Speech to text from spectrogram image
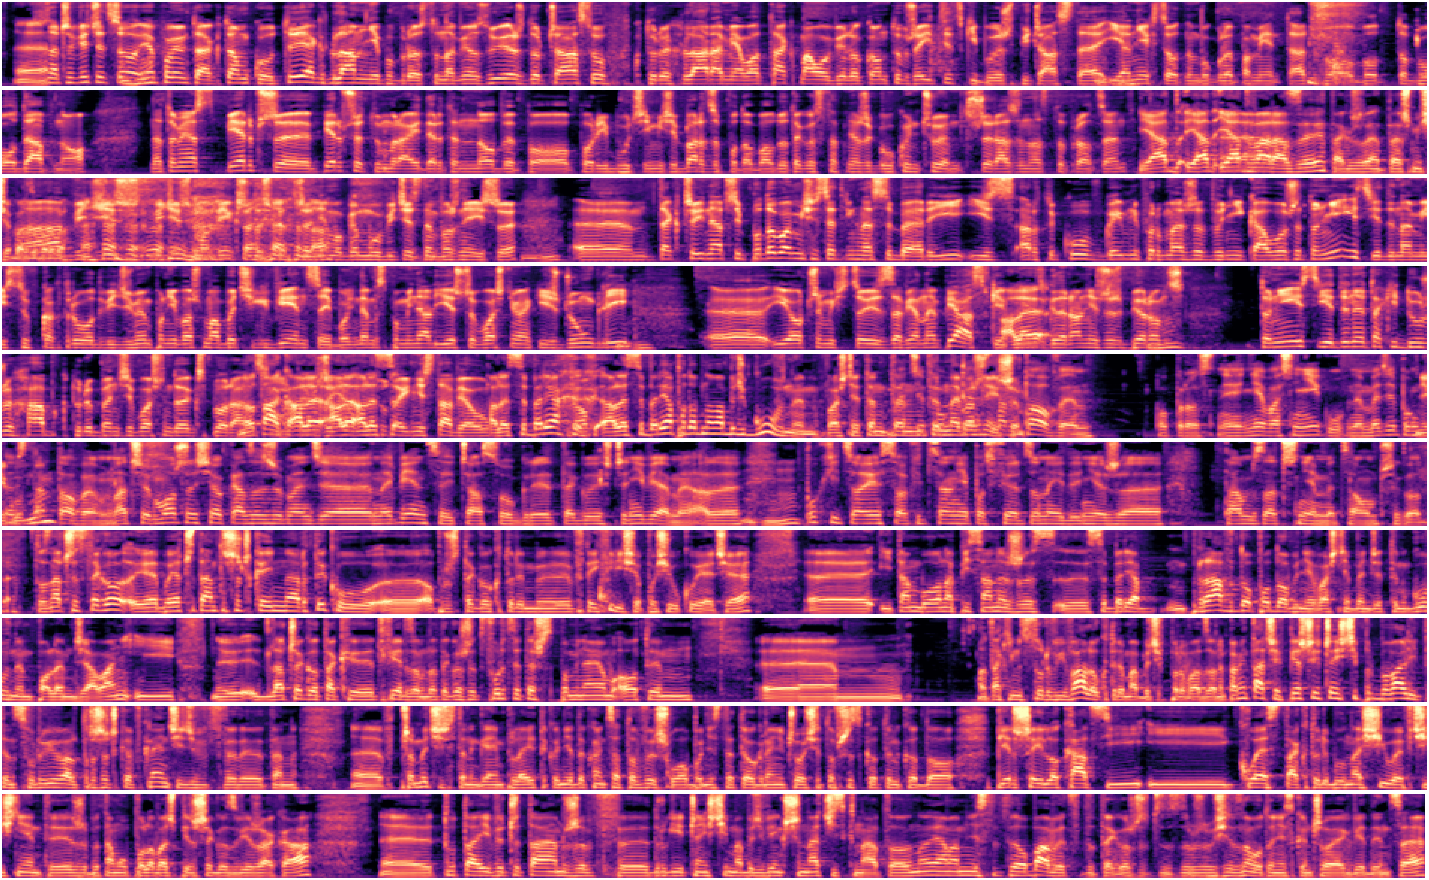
E... Znaczy wiecie co, mhm. ja powiem tak, Tomku, ty jak dla mnie po prostu nawiązujesz do czasów, w których Lara miała tak mało wielokątów, że i cycki były szpiczaste mhm. i ja nie chcę o tym w ogóle pamiętać, bo, bo to było dawno. Natomiast pierwszy, pierwszy Tomb Raider, ten nowy po, po reboocie mi się bardzo podobał, do tego stopnia, że go ukończyłem trzy razy na 100%. Ja, ja, ja e... dwa razy, także też mi się bardzo podoba. Widzisz, widzisz, mam większe doświadczenie, no. mogę mówić, jestem ważniejszy. Mhm. E, tak czy inaczej, podoba mi się setting na Syberii i z artykułów w Game Informerze wynikało, że to nie jest jedyna miejscówka, którą odwiedzimy, ponieważ ma być ich więcej, bo oni tam wspominali jeszcze właśnie o jakiejś dżungli mhm. e, i o czymś, co jest zawiane piaskiem, Ale... więc generalnie rzecz biorąc... Mhm to nie jest jedyny taki duży hub, który będzie właśnie do eksploracji. No tak, ale, ale, ale tutaj nie stawiał. Ale Syberia, no. ale Syberia podobno ma być głównym, właśnie ten, ten, ten najważniejszym. Startowym po prostu. Nie, nie właśnie nie głównym, będzie punktem nie startowym. Znaczy może się okazać, że będzie najwięcej czasu gry, tego jeszcze nie wiemy, ale mhm. póki co jest oficjalnie potwierdzone jedynie, że tam zaczniemy całą przygodę. To znaczy z tego, bo ja czytałem troszeczkę inny artykuł, e, oprócz tego, którym w tej chwili się posiłkujecie e, i tam było napisane, że Syberia prawdopodobnie właśnie będzie tym głównym polem działań i e, dlaczego tak twierdzą? Dlatego, że twórcy też wspominają o tym o takim survivalu, który ma być wprowadzony. Pamiętacie, w pierwszej części próbowali ten survival troszeczkę wkręcić w ten, e, w przemycić ten gameplay, tylko nie do końca to wyszło, bo niestety ograniczyło się to wszystko tylko do pierwszej lokacji i questa, który był na siłę wciśnięty, żeby tam upolować pierwszego zwierzaka. E, tutaj wyczytałem, że w drugiej części ma być większy nacisk na to. No ja mam niestety obawy co do tego, że, żeby się znowu to nie skończyło jak w jedynce,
